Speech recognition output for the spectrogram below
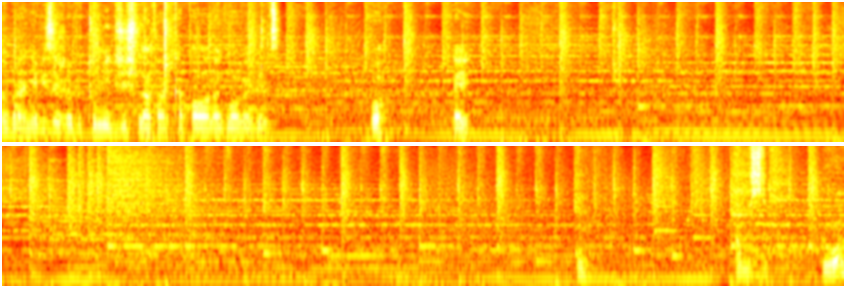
Dobra, nie widzę, żeby tu mi gdzieś lawa kapała na głowę, więc... O, okej. Hmm. Tam z... było?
